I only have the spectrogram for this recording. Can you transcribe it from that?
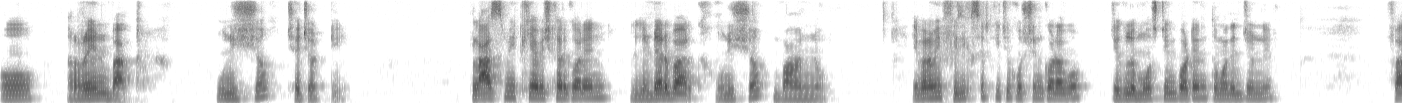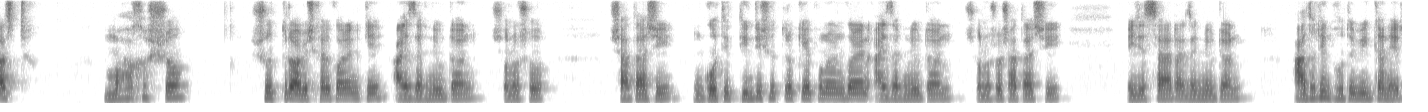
ও রেনবাক। উনিশশো ছেষট্টি প্লাজমিডকে আবিষ্কার করেন লেডারবার্গ উনিশশো বাহান্ন। এবার আমি ফিজিক্সের কিছু কোশ্চেন করাবো, যেগুলো মোস্ট ইম্পর্টেন্ট তোমাদের জন্য। ফার্স্ট মহাকর্ষ সূত্র আবিষ্কার করেন কে? আইজাক নিউটন ষোলোশো সাতাশি। গতির তিনটি সূত্র কে প্রণয়ন করেন? আইজাক নিউটন ষোলোশো সাতাশি। এই যে স্যার আইজাক নিউটন আধুনিক ভৌতবিজ্ঞানের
